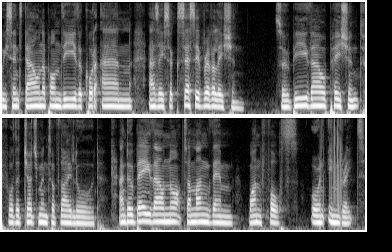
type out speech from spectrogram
we sent down upon thee the Qur'an as a successive revelation. So be thou patient for the judgment of thy Lord, and obey thou not among them one false or an ingrate.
